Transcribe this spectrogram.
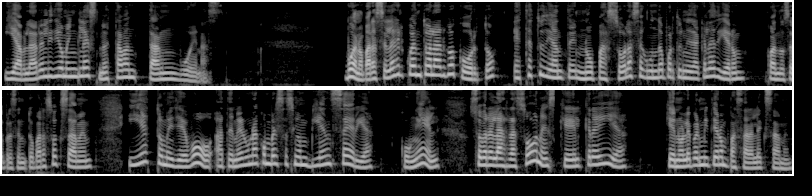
y hablar el idioma inglés no estaban tan buenas. Bueno, para hacerles el cuento largo corto, este estudiante no pasó la segunda oportunidad que le dieron cuando se presentó para su examen y esto me llevó a tener una conversación bien seria con él sobre las razones que él creía que no le permitieron pasar el examen.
